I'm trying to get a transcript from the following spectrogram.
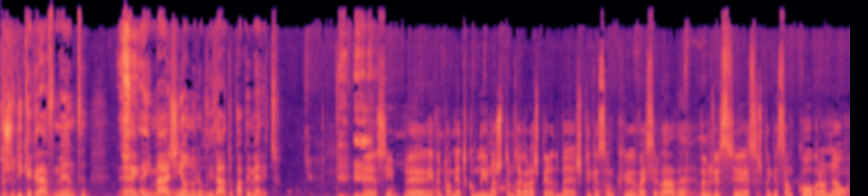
prejudica gravemente a, a imagem e a honorabilidade do Papa Emérito. É, sim, é, eventualmente, como digo, nós estamos agora à espera de uma explicação que vai ser dada. Vamos ver se essa explicação cobra ou não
